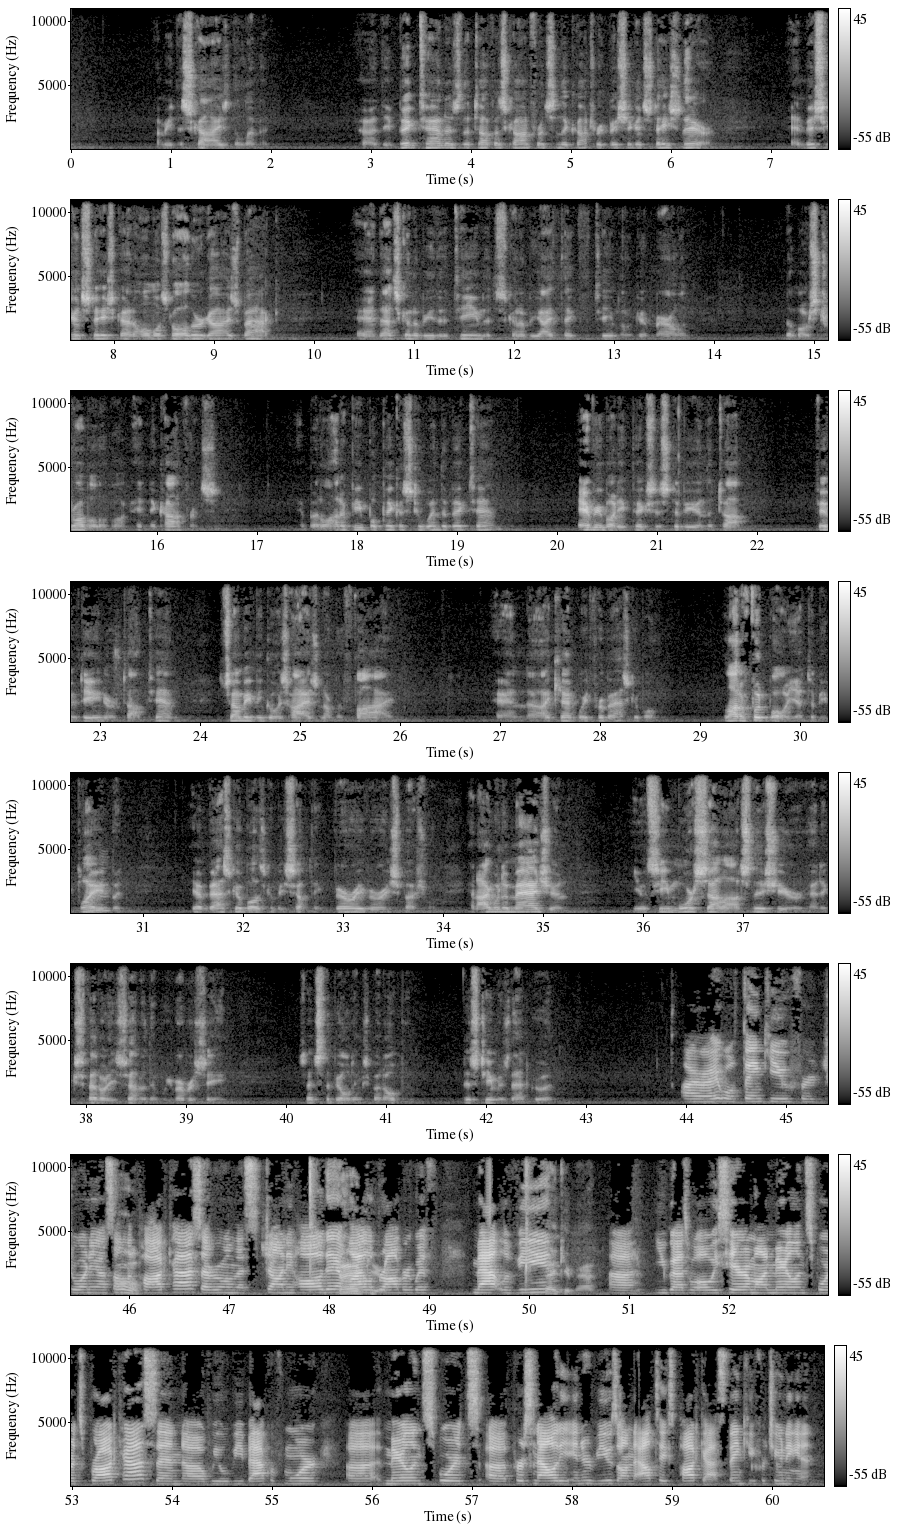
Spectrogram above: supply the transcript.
I mean, the sky's the limit. Uh, the Big Ten is the toughest conference in the country. Michigan State's there. And Michigan State's got almost all their guys back. And that's going to be the team that's going to be, I think, the team that'll give Maryland the most trouble in the conference. But a lot of people pick us to win the Big Ten. Everybody picks us to be in the top 15 or top 10. Some even go as high as number five. And uh, I can't wait for basketball. A lot of football yet to be played, Mm-hmm. but yeah, basketball is going to be something very, very special. And I would imagine you'll see more sellouts this year at Xfinity Center than we've ever seen since the building's been open. This team is that good. All right. Well, thank you for joining us on Oh. the podcast. Everyone, that's Johnny Holliday. I'm Thank Lila you. Bromberg with Matt Levine. Thank you, Matt. Uh, you guys will always hear him on Maryland Sports broadcasts, and uh, we will be back with more uh, Maryland sports uh, personality interviews on the Outtakes podcast. Thank you for tuning in.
